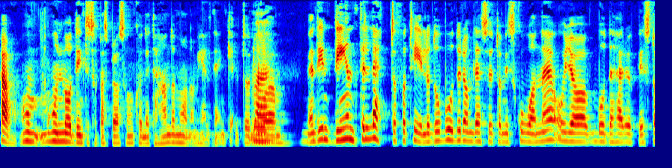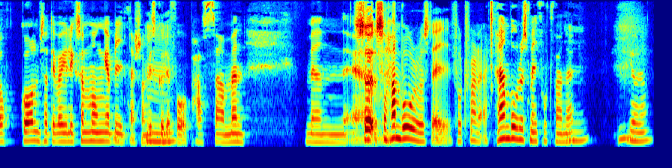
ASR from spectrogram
Ja, hon, hon mådde inte så pass bra så hon kunde ta hand om honom helt enkelt. Och då, Nej. men det, är- det är inte lätt att få till. Och då bodde de dessutom i Skåne och jag bodde här uppe i Stockholm. Så att det var ju liksom många bitar som vi skulle få passa. Men, men eh, Så, så han bor hos dig fortfarande? han bor hos mig fortfarande. Gör han.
